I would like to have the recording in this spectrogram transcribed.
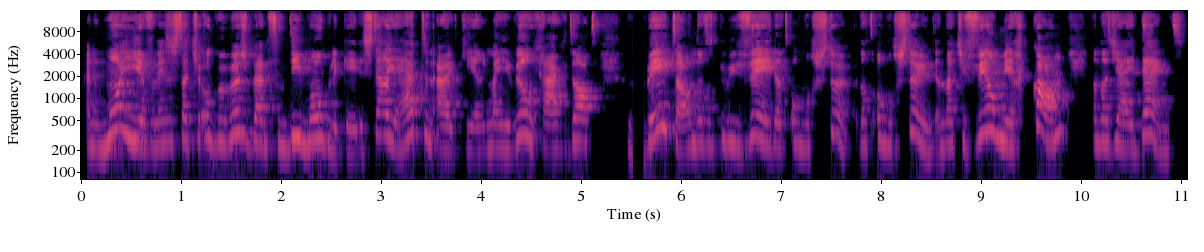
En het mooie hiervan is, is dat je ook bewust bent van die mogelijkheden. Stel je hebt een uitkering, maar je wil graag dat. Weet dan dat het UWV dat ondersteunt, dat ondersteunt. En dat je veel meer kan dan dat jij denkt.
